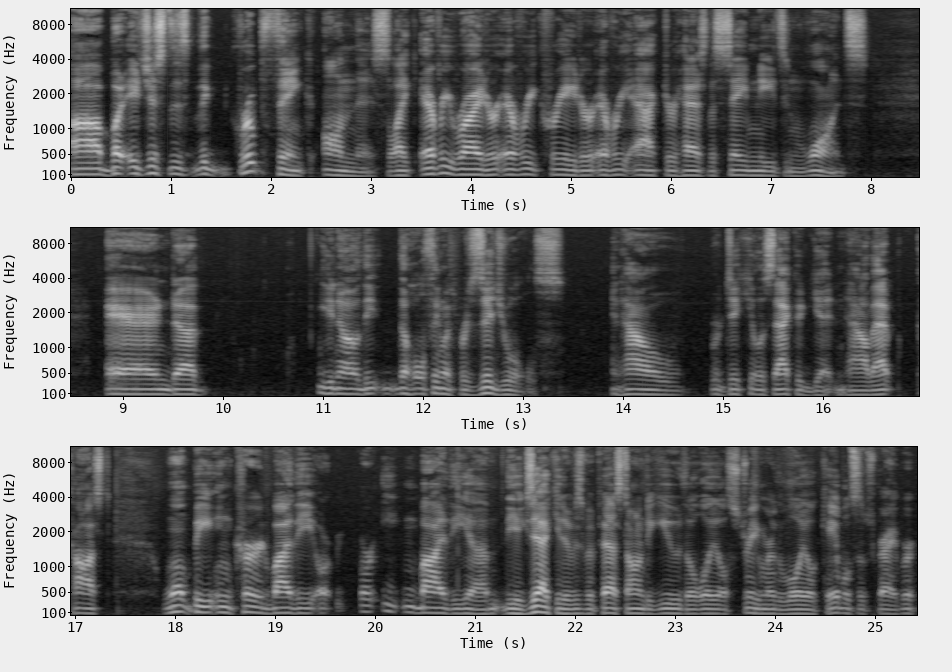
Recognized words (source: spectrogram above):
Uh, but it's just this, the group think on this. Like every writer, every creator, every actor has the same needs and wants, and uh, you know the the whole thing with residuals and how ridiculous that could get and how that cost won't be incurred by the or, or eaten by the um, the executives but passed on to you the loyal streamer the loyal cable subscriber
